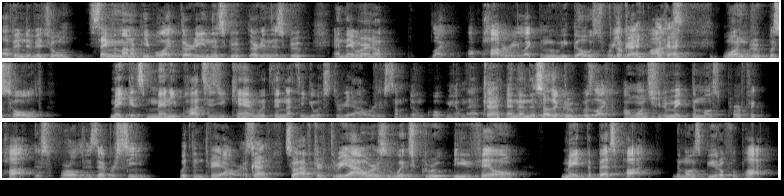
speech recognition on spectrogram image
of individual, same amount of people, like 30 in this group, 30 in this group, and they were in a like a pottery, like the movie Ghost, where you Okay, make pots. okay. One group was told, make as many pots as you can within, I think it was three hours or something. Don't quote me on that. Okay. And then this other group was like, I want you to make the most perfect pot this world has ever seen within three hours. Okay. So after three hours, which group do you feel made the best pot, the most beautiful pot?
